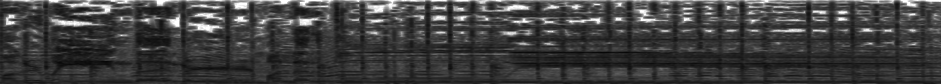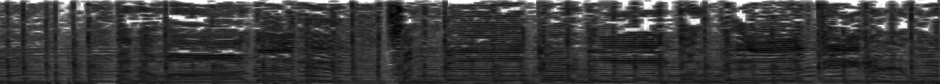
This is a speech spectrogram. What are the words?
மகிழ்மைந்தர்கள் மலர் தூய். தனமார்தரு சங்க கடல் வங்க தீரள் உந்தி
